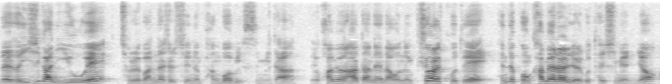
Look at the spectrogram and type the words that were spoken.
네, 그래서 이 시간 이후에 저를 만나실 수 있는 방법이 있습니다. 네, 화면 하단에 나오는 QR 코드에 핸드폰 카메라를 열고 되시면요,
